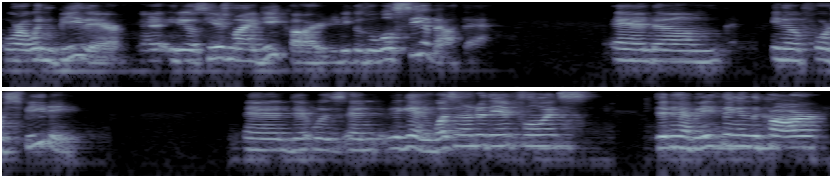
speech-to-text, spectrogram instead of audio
or I wouldn't be there. And he goes, here's my ID card. And he goes, well, we'll see about that. And, um, you know, for speeding. And it was, and again, wasn't under the influence, didn't have anything in the car,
